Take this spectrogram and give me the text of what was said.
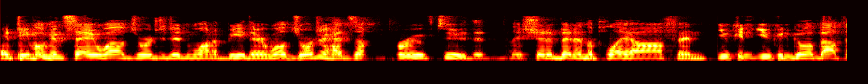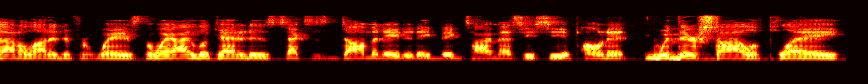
and people can say, well, Georgia didn't want to be there. Well, Georgia had something to prove too that they should have been in the playoff, and you can you can go about that a lot of different ways. The way I look at it is Texas dominated a big time SEC opponent with their style of play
